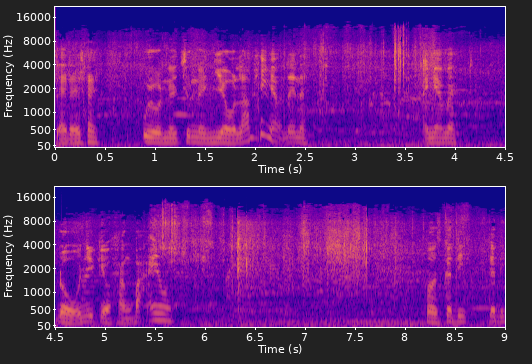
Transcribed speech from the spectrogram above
Đây đây đây. Ui đồ nói chung này nhiều lắm anh em Đây này. Anh em này Đổ như kiểu hàng bãi thôi. Thôi cất đi, cất đi.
